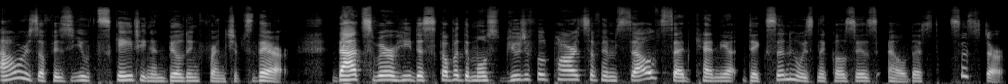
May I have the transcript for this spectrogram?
hours of his youth skating and building friendships there. That's where he discovered the most beautiful parts of himself, said Keyana Dixon, who is Nichols' eldest sister.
